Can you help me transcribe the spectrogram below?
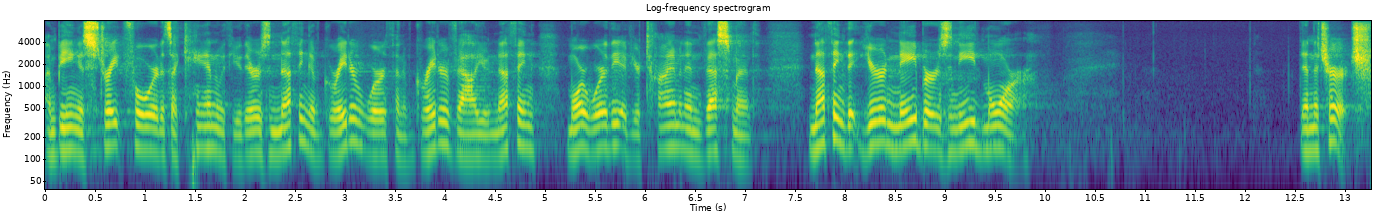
I'm being as straightforward as I can with you. There is nothing of greater worth and of greater value, nothing more worthy of your time and investment, nothing that your neighbors need more than the church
